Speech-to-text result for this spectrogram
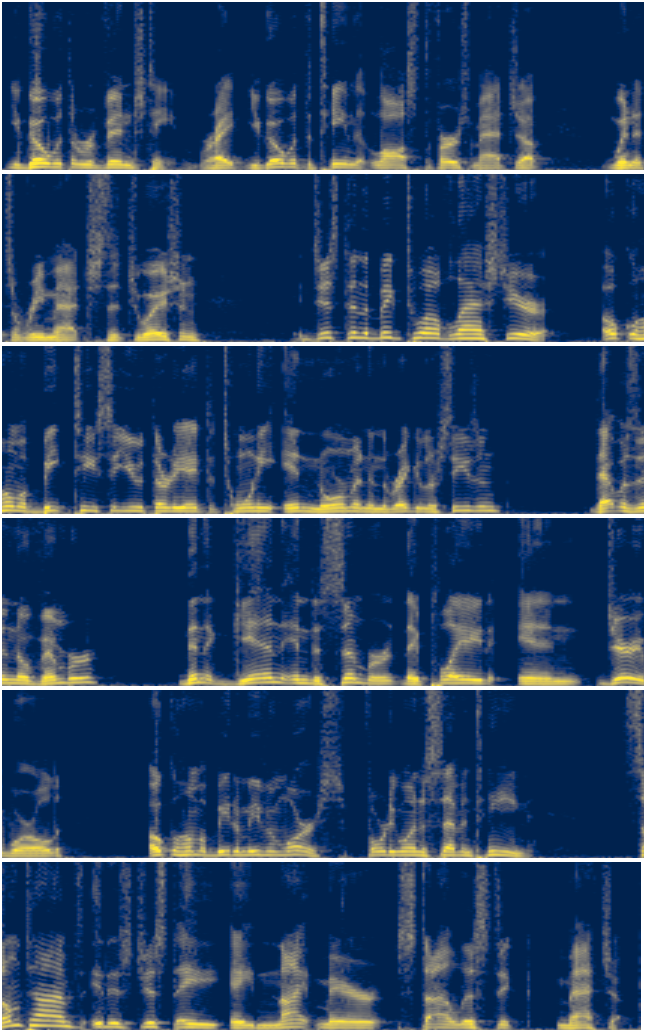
you go with the revenge team, right? You go with the team that lost the first matchup when it's a rematch situation. Just in the Big 12 last year, Oklahoma beat TCU 38 to 20 in Norman in the regular season. That was in November. Then again in December, they played in Jerry World. Oklahoma beat them even worse, 41 to 17. Sometimes it is just a, a nightmare stylistic matchup.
